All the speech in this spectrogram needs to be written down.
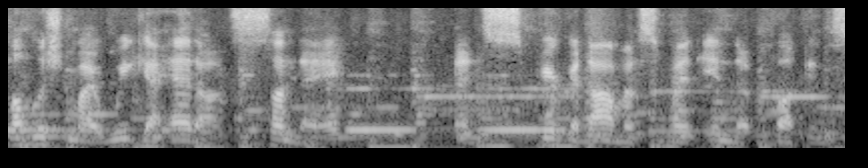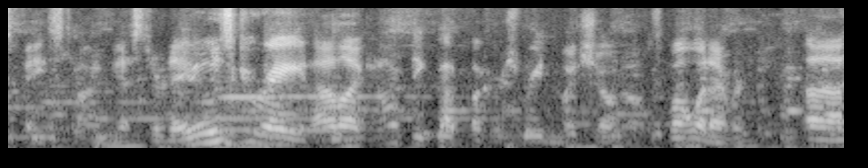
published my week ahead on Sunday. And Spirkadamus went into fucking space time yesterday. It was great. I like, I think that fucker's reading my show notes, but whatever. Uh,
